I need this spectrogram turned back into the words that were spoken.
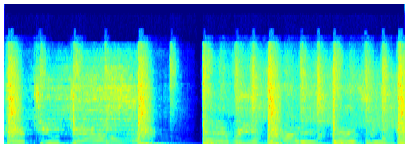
Get you down. Everybody's dancing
